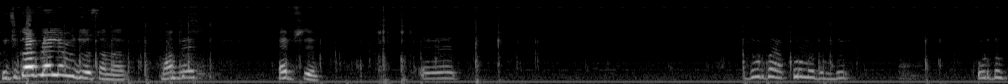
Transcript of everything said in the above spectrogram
Küçük harflerle mi diyor sana? Mantık. Evet. Hepsi. Evet. Dur daha kurmadım dur. Kurdum.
